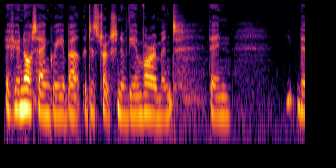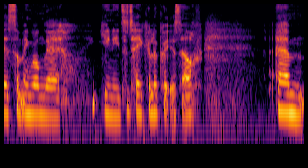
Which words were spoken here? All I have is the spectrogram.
if you're not angry about the destruction of the environment, then there's something wrong there. You need to take a look at yourself. Um,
